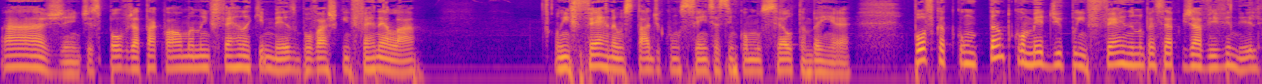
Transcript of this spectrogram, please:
Ah, gente, esse povo já está com a alma no inferno aqui mesmo. O povo acha que o inferno é lá. O inferno é um estado de consciência, assim como o céu também é. O povo fica com tanto com medo de ir para o inferno e não percebe que já vive nele.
